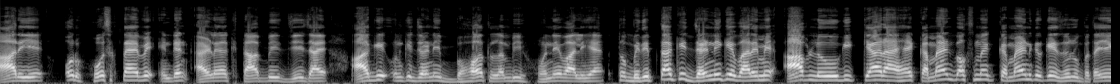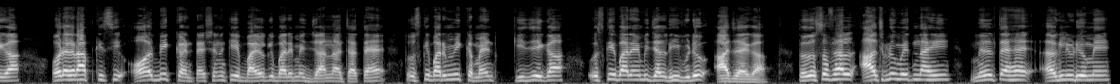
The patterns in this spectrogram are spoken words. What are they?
आ रही है और हो सकता है वे इंडियन आइडल का खिताब भी जी जाए। आगे उनकी जर्नी बहुत लंबी होने वाली है। तो विदिप्ता की जर्नी के बारे में आप लोगों की क्या राय है? कमेंट बॉक्स में कमेंट करके ज़रूर बताइएगा। और अगर आप किसी और भी कंटेस्टेंट के बायो के बारे में जानना चाहते हैं तो उसके बारे में भी कमेंट कीजिएगा। उसके बारे में भी जल्द ही वीडियो आ जाएगा। तो दोस्तों, फ़िलहाल आज वीडियो में इतना ही। मिलते हैं अगली वीडियो में।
